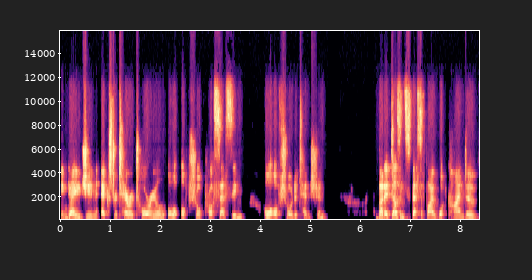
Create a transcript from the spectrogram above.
engage in extraterritorial or offshore processing or offshore detention, but it doesn't specify what kind of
